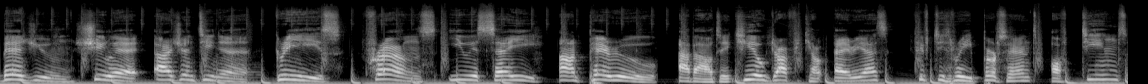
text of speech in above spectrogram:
Belgium, Chile, Argentina, Greece, France, USA, and Peru. About the geographical areas, 53% of teams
